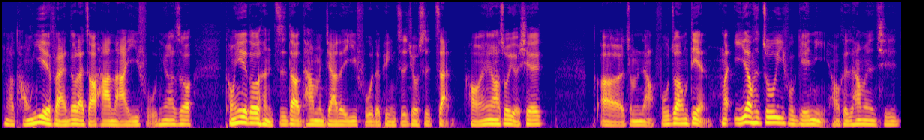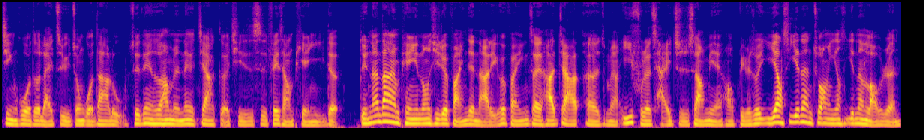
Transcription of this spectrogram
那同业反而都来找他拿衣服。因为他说同业都很知道他们家的衣服的品质就是赞。好，因为他说有些呃怎么讲，服装店那一样是租衣服给你，好，可是他们其实进货都来自于中国大陆，所以等于说他们的那个价格其实是非常便宜的。”对，那当然便宜的东西就反映在哪里？会反映在它价呃怎么样衣服的材质上面哈。比如说一样是耶诞装，一样是耶诞老人，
